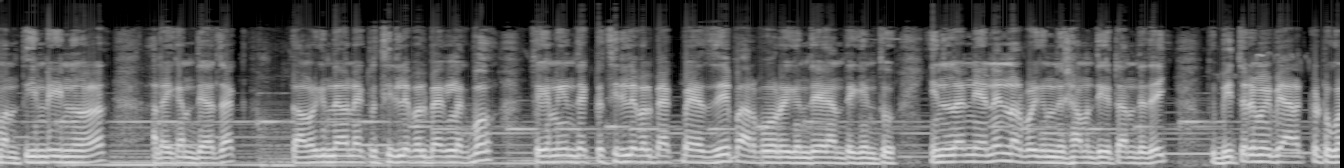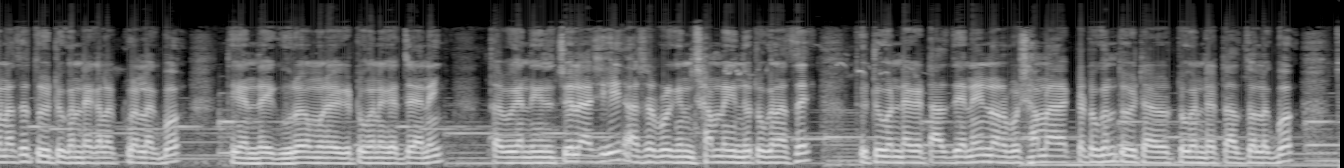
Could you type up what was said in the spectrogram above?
মানে তিনটে ইনহেলার আর এখানে দেওয়া যাক। তো আমার কিন্তু এখন একটা থ্রি লেভেল ব্যাগ লাগবো। তো এখানে কিন্তু একটা থ্রি লেভেল ব্যাগ পেয়েছি তারপরে কিন্তু এখান থেকে কিন্তু ইনলার নিয়ে নেন, তারপরে কিন্তু সামনের দিকে টানতে দেয় তো ভিতরে মেবি আরেকটা টোকেন আছে, তো ওই টোকেনটা কালেক্ট করে লাগবো। তো এখান থেকে ঘুরে মুড়ে টোকেনের কাছে যায় নেই। তারপর এখান থেকে চলে আসি, আসার পর কিন্তু সামনে কিন্তু টোকেন আছে। তো ওই টোকেনটাকে টাচ দিয়ে নেই নরপর সামনে আরেকটা টোকেন তো ওইটা টোকেনটা টাচ দেওয়া লাগবো। তো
